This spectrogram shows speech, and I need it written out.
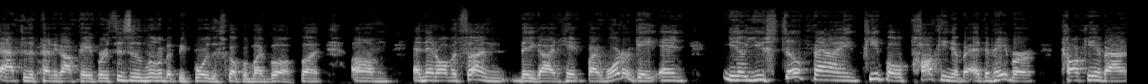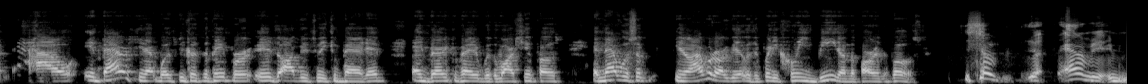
after the Pentagon Papers. This is a little bit before the scope of my book, but um, and then all of a sudden they got hit by Watergate, and you know you still find people talking about at the paper talking about how embarrassing that was because the paper is obviously competitive and very competitive with the Washington Post, and that was a you know I would argue that was a pretty clean beat on the part of the Post. So, Adam,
